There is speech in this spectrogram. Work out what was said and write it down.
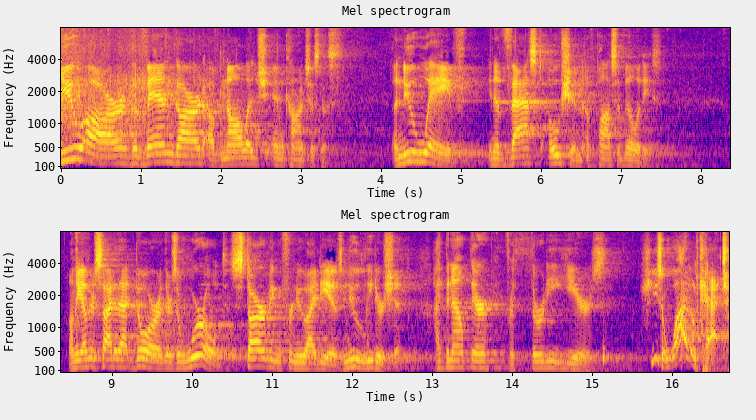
You are the vanguard of knowledge and consciousness, a new wave in a vast ocean of possibilities. On the other side of that door, there's a world starving for new ideas, new leadership, I've been out there for 30 years. She's a wildcat.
